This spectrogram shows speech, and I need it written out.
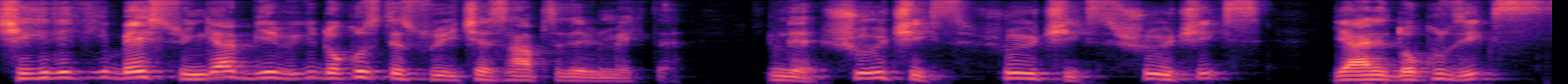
Şekildeki 5 sünger 1,9 litre suyu içerisine hapsedebilmekte. Şimdi şu 3x, şu 3x, şu 3x yani 9x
